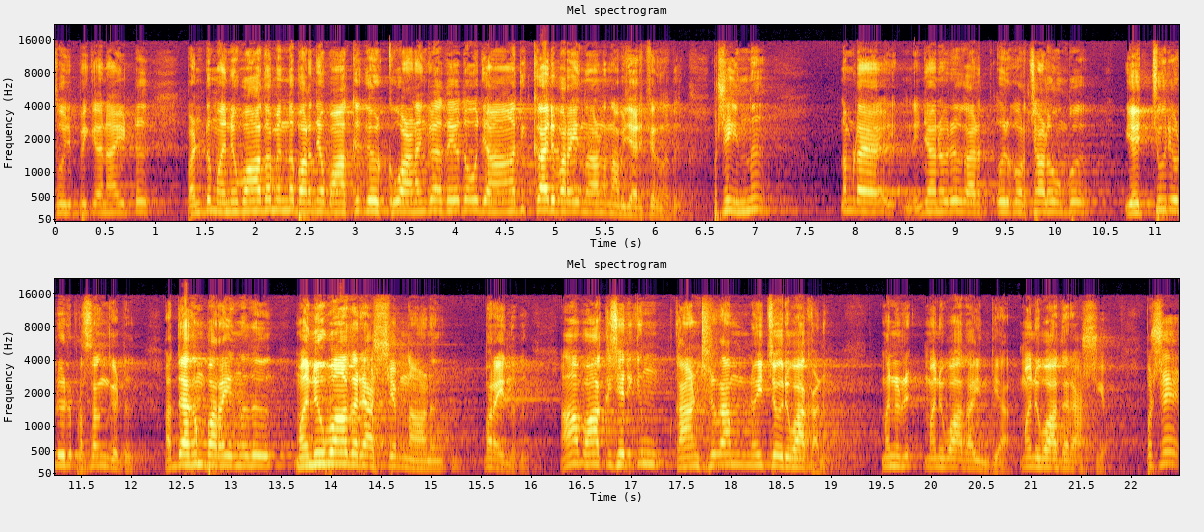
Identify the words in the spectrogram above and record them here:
സൂചിപ്പിക്കാനായിട്ട് പണ്ട് മനുവാദം എന്ന് പറഞ്ഞ വാക്ക് കേൾക്കുവാണെങ്കിൽ അതേതോ ജാതിക്കാർ പറയുന്നതാണെന്നാണ് വിചാരിച്ചിരുന്നത്. പക്ഷേ ഇന്ന് നമ്മുടെ ഞാനൊരു കാലത്ത് ഒരു കുറച്ചാൾ മുമ്പ് യെച്ചൂരിയുടെ ഒരു പ്രസംഗം കേട്ട്. അദ്ദേഹം പറയുന്നത് മനുവാദ രാഷ്ട്രീയം എന്നാണ് പറയുന്നത്. ആ വാക്ക് ശരിക്കും കാൺഷിറാം ഉന്നയിച്ച ഒരു വാക്കാണ്. മനു മനുവാദ ഇന്ത്യ മനുവാദ രാഷ്ട്രീയം പക്ഷേ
